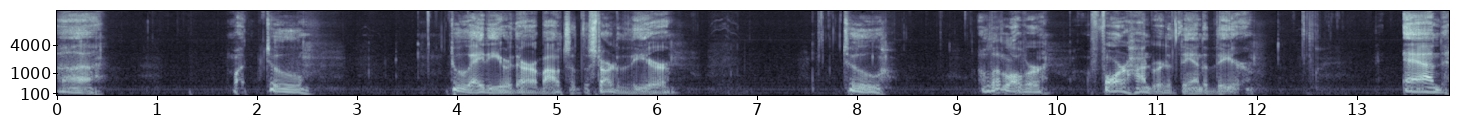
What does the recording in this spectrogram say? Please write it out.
uh what two 280 or thereabouts at the start of the year to a little over 400 at the end of the year. And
